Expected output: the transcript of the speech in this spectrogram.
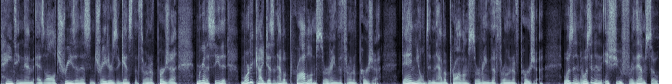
painting them as all treasonous and traitors against the throne of Persia. And we're going to see that Mordecai doesn't have a problem serving the throne of Persia. Daniel didn't have a problem serving the throne of Persia. It wasn't it wasn't an issue for them. So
